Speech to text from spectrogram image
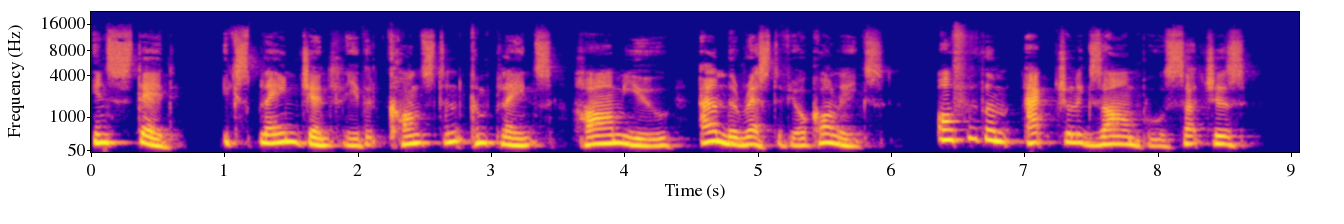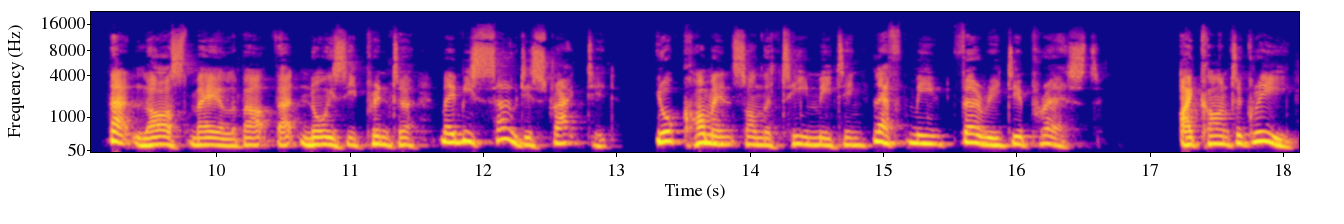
Instead, explain gently that constant complaints harm you and the rest of your colleagues. Offer them actual examples such as, that last mail about that noisy printer made me so distracted. Your comments on the team meeting left me very depressed. I can't agree.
